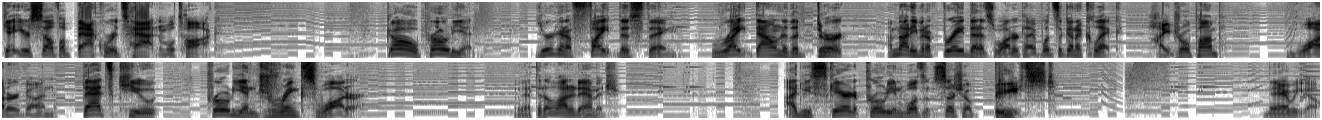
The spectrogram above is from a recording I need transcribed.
Get yourself a backwards hat and we'll talk. Go, Protean. You're gonna fight this thing right down to the dirt. I'm not even afraid that it's water type. What's it gonna click? Hydro pump? Water gun. That's cute. Protean drinks water. That did a lot of damage. I'd be scared if Protean wasn't such a beast. There we go.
